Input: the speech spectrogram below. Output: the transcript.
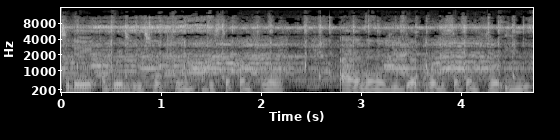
Today I'm going to be talking the second floor. I don't know, you get what the second floor is.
